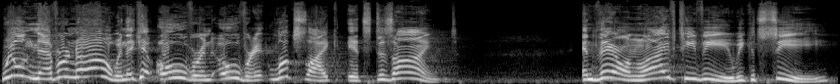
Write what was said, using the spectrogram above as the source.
We'll never know. And they get over and over. It looks like it's designed. And there on live TV, we could see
